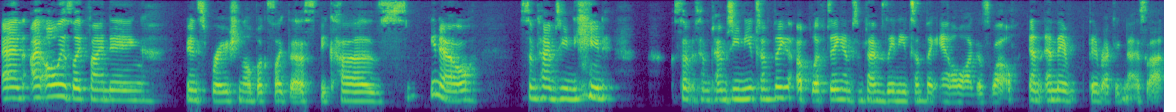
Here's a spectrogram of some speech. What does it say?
And I always like finding inspirational books like this because, you know, sometimes you need some, sometimes you need something uplifting and sometimes they need something analog as well. And and they they recognize that.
